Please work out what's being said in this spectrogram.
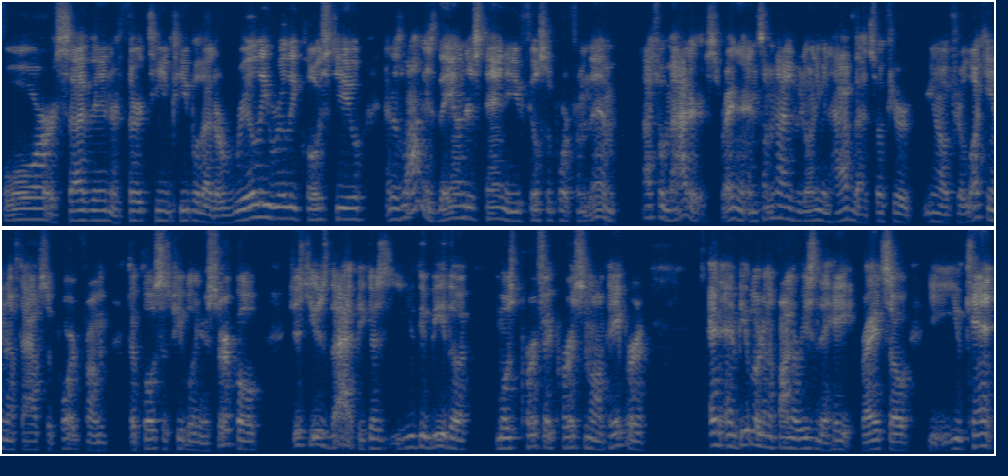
four or seven or 13 people that are really, really close to you. And as long as they understand and you feel support from them, that's what matters, right? And sometimes we don't even have that. So if you're, you know, if you're lucky enough to have support from the closest people in your circle, just use that because you could be the most perfect person on paper. And, and people are going to find a reason to hate, right? So you, you can't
